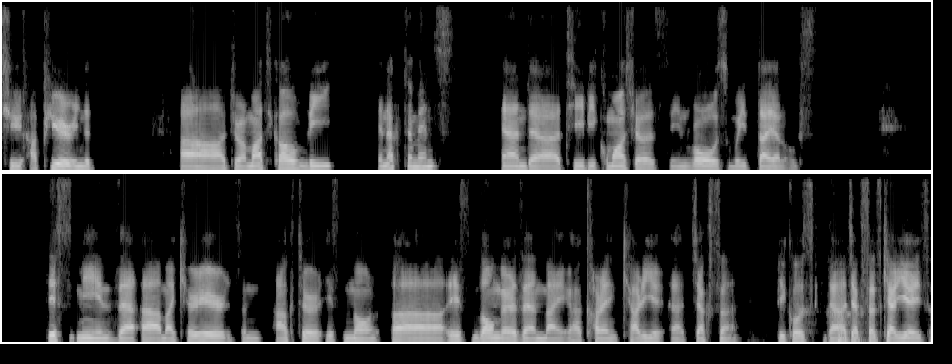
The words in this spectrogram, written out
to appear in the uh, dramatical reenactments and uh, TV commercials in roles with dialogues. This means that uh, my career as an actor is not uh, is longer than my uh, current career at JAXA because uh, JAXA's career is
